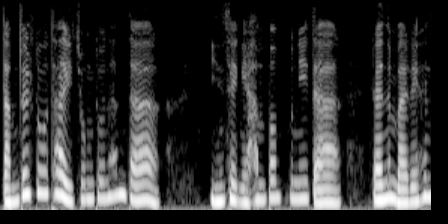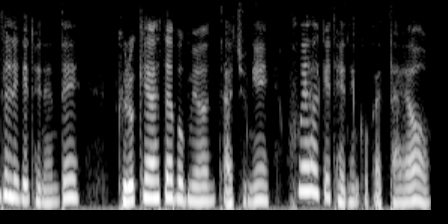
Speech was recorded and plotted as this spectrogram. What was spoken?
남들도 다 이 정도는 한다. 인생에 한 번뿐이다. 라는 말에 흔들리게 되는데 그렇게 하다 보면 나중에 후회하게 되는 것 같아요.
